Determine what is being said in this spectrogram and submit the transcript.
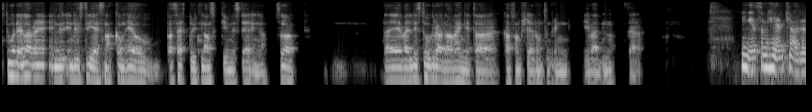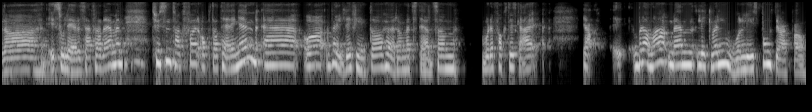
Store deler av den industrien jeg snakker om, er jo basert på utenlandske investeringer. Så de er i veldig stor grad avhengig av hva som skjer rundt omkring i verden. Det det. Ingen som helt klarer å isolere seg fra det. Men tusen takk for oppdateringen. Eh, og veldig fint å høre om et sted som, hvor det faktisk er ja, blanda, men likevel noen lyspunkt i hvert fall.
